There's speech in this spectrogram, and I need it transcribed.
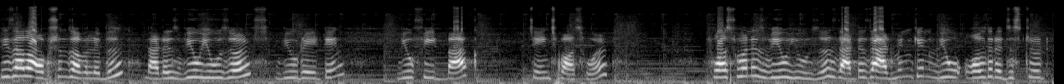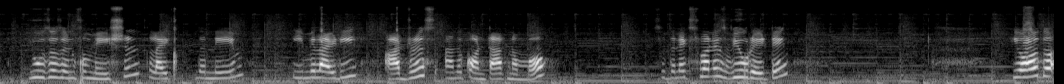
these are the options available that is view users, view rating, view feedback, change password. First one is view users that is the admin can view all the registered users information like the name, email ID, address and the contact number. So the next one is view rating. Here the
